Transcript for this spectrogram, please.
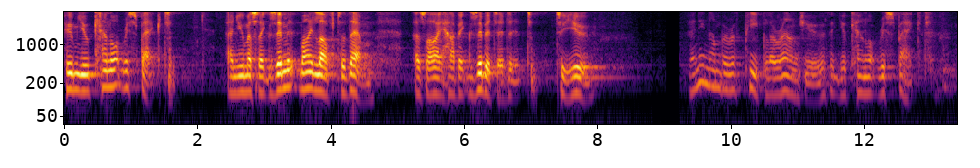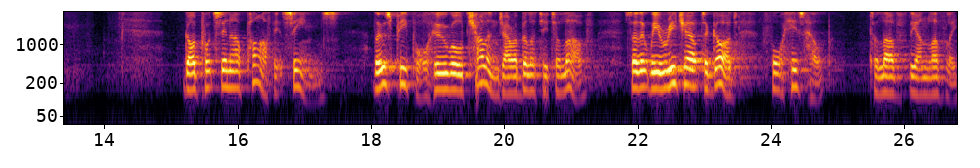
whom you cannot respect, and you must exhibit my love to them as I have exhibited it to you. Any number of people around you that you cannot respect. God puts in our path, it seems, those people who will challenge our ability to love so that we reach out to God for His help to love the unlovely,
